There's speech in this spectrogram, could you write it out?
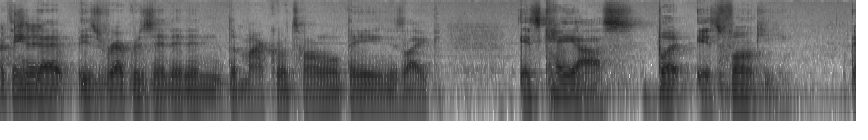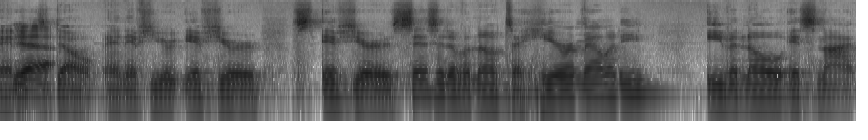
I think that is represented in the microtonal thing. Is like it's chaos, but it's funky. And Yeah. it's dope. And if you're if you're if you're sensitive enough to hear a melody, even though it's not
